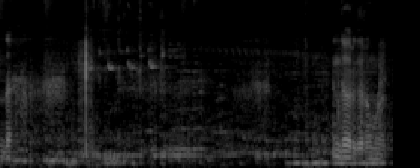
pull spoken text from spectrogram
இந்த. இந்த ஒரு கருமரம் மரம்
